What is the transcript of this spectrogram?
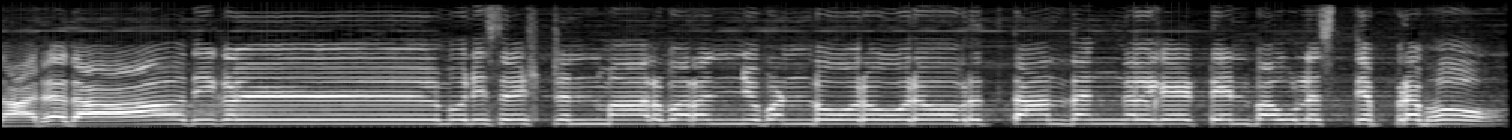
നാരദാദികൾ മുനിശ്രേഷ്ഠന്മാർ പറഞ്ഞു പണ്ടോരോരോ വൃത്താന്തങ്ങൾ കേട്ടേൻ പൗലസ്ത്യപ്രഭോ.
